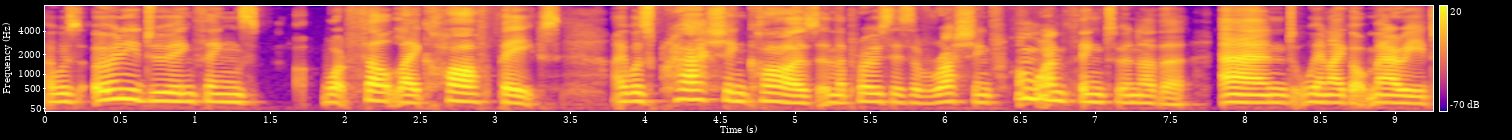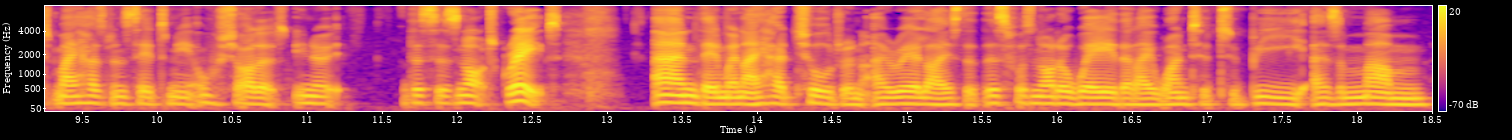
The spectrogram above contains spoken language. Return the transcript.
I was only doing things what felt like half baked. I was crashing cars in the process of rushing from one thing to another. And when I got married, my husband said to me, Oh, Charlotte, you know, this is not great. And then when I had children, I realized that this was not a way that I wanted to be as a mum,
